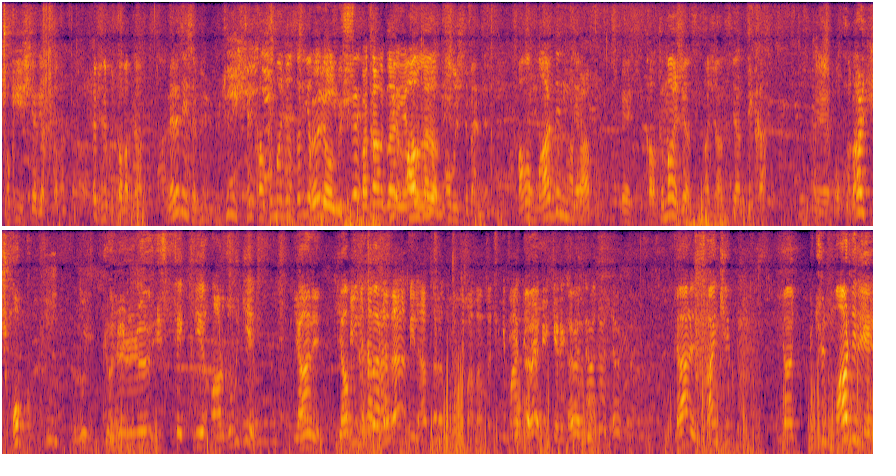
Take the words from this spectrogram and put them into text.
çok iyi işler yapıyorlar. Hepsini kutlamak lazım. Neredeyse bütün işleri kalkınma ajansları yapıyor. Böyle olmuş. Bakanlıklar bir yeni algı almış. oluştu bende. Ama Mardin'de evet, kalkınma ajansı, ajansı yani DİKA e, o kadar çok gönüllü, istekli, arzulu ki yani yaptıkları haftada, bir haftada turizm alanda. Çünkü Mardin'de Evet, büyük evet, gereksinim evet, bu. evet, evet, evet. Yani sanki ya bütün Mardin'i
